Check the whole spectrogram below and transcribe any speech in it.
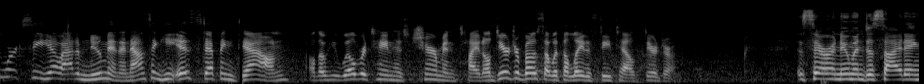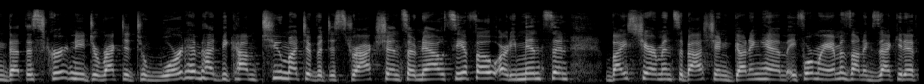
WeWork CEO Adam Neumann announcing he is stepping down, although he will retain his chairman title. Deirdre Bosa with the latest details. Deirdre. Sarah Neumann deciding that the scrutiny directed toward him had become too much of a distraction. So now CFO Artie Minson, Vice Chairman Sebastian Gunningham, a former Amazon executive,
